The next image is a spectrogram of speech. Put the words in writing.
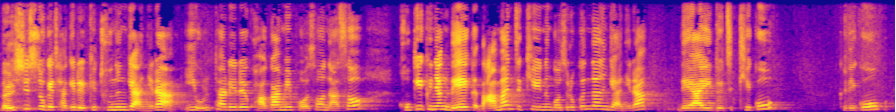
멸시 속에 자기를 이렇게 두는 게 아니라 이 울타리를 과감히 벗어나서 거기 그냥 내 나만 지키는 것으로 끝나는 게 아니라 내 아이도 지키고 그리고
